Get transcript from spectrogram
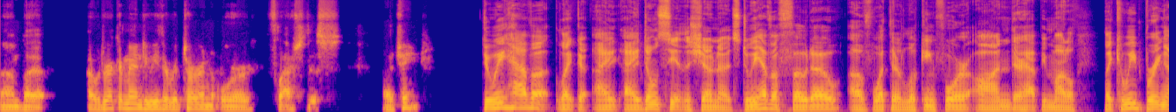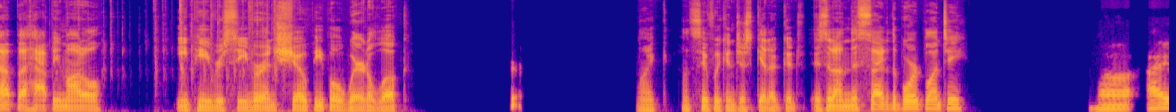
Um, but I would recommend you either return or flash this uh, change. Do we have a like a, I I don't see it in the show notes. Do we have a photo of what they're looking for on their Happymodel? Like can we bring up a Happymodel EP receiver and show people where to look? Like let's see if we can just get a good Is it on this side of the board, Blunty? Uh, I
